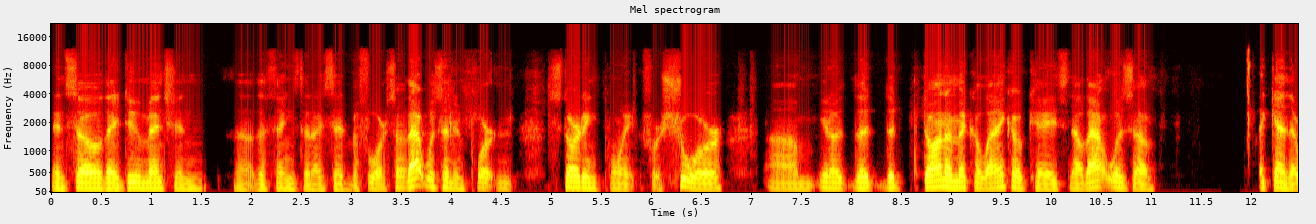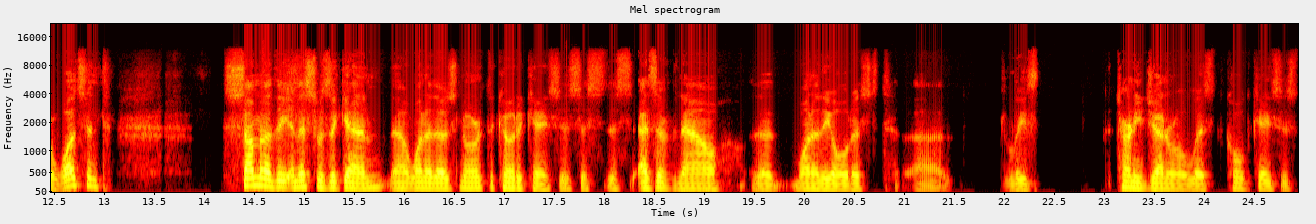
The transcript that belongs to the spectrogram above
and so they do mention uh, the things that I said before. So that was an important starting point for sure. Um, you know, the the Donna Mikolenko case. Now that was a again there wasn't some of the and this was again uh, one of those North Dakota cases. This this as of now the one of the oldest, uh, least attorney general list cold cases.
